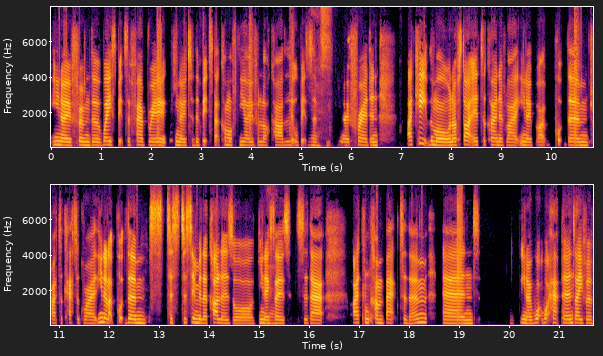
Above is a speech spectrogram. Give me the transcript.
you know from the waste bits of fabric you know to the bits that come off the overlocker the little bits of you know thread and I keep them all, and I've started to kind of like you know uh, put them, try to categorize, you know, like put them to to similar colors, or you know, Yeah. so so that I can come back to them and you know what what happened. I either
